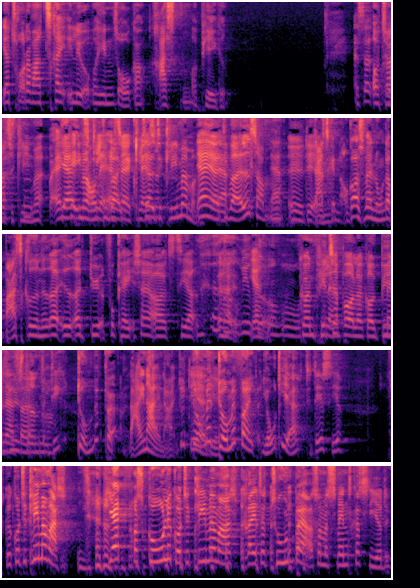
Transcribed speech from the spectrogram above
jeg tror, der var tre elever på hendes årgang, resten var pjekket. Altså, Og taget til klima. Ja, kla- de altså, var klasse. taget til klima, Ja, ja, de var alle sammen Ja. øh, Der derinde. skal nok også være nogen, der bare skrider ned og æder et dyrt focaccia og siger... ja, køber en pizzabolle og går i biffen men i altså, stedet for. Men det er ikke dumme børn. Nej, nej, nej. Det er dumme, det dumme forældre. Jo, de er. Det er det, jeg siger. Du skal gå til klimamars. Pjek fra skole, gå til klimamars. Greta Thunberg, som er svensker, siger det.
